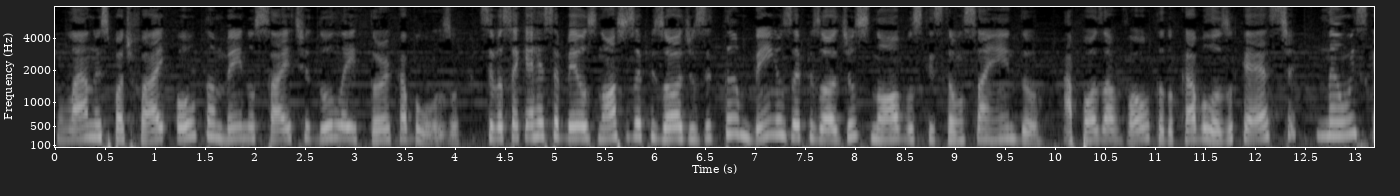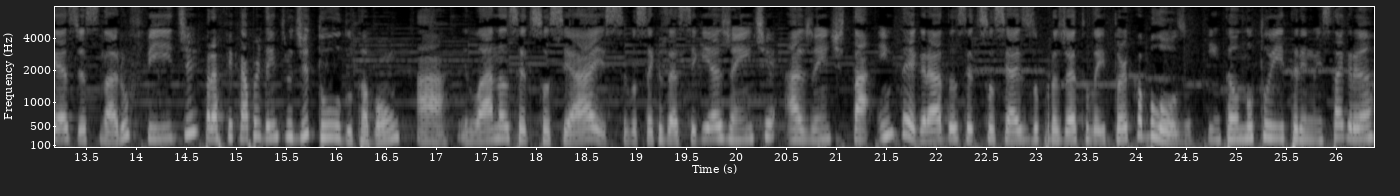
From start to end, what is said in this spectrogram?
lá no Spotify ou também no site do Leitor Cabuloso. Se você quer receber os nossos episódios e também os episódios novos que estão saindo após a volta do Cabuloso Cast, não esquece de assinar o feed para ficar por dentro de tudo, tá bom? Ah, e lá nas redes sociais, se você quiser seguir a gente, a gente está integrado às redes sociais do projeto Leitor Cabuloso. Então no Twitter e no Instagram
